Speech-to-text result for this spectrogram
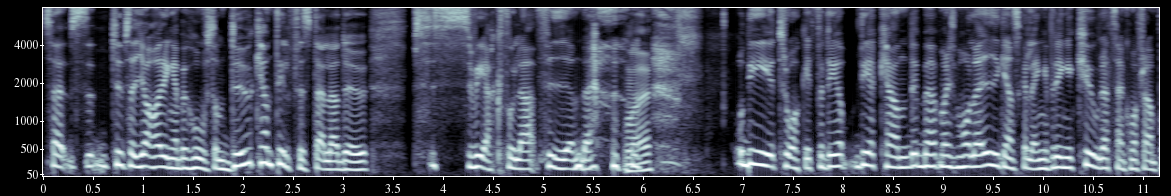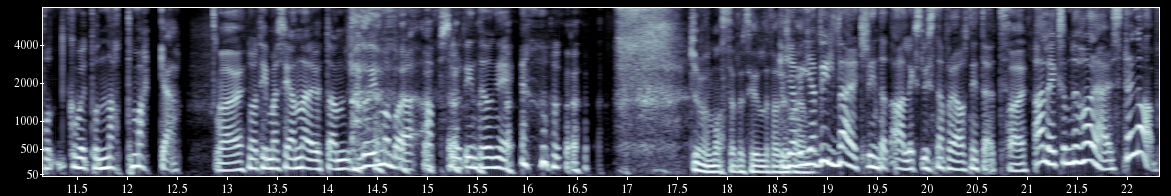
så här, så, typ så här, jag har inga behov som du kan tillfredsställa du svekfulla fiende. Nej. Och det är ju tråkigt för det, det, kan, det behöver man liksom hålla i ganska länge för det är inget kul att sen komma, fram på, komma ut på nattmacka Nej. några timmar senare utan då är man bara absolut inte hungrig. Gud vad man ställer till det för sig Jag, själv. jag vill verkligen inte att Alex lyssnar på det här avsnittet. Nej. Alex, om du hör det här, stäng av!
